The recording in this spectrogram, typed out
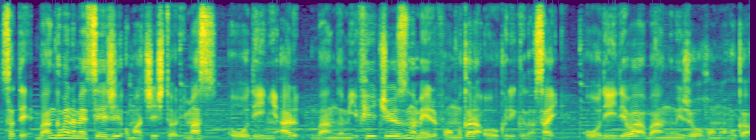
さて番組のメッセージお待ちしております。OD にある番組 Futures のメールフォームからお送りください。OD では番組情報のほか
